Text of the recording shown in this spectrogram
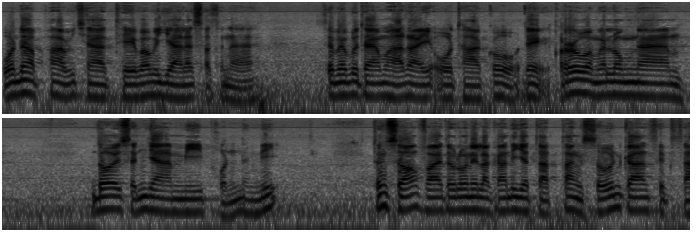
หัวหน้าภาควิชาเทววิทยาและศาสนาซึ่งเป็นผู้แทนมหาลัยโอทาโกได้ร่วมกันลงนาม โดยสัญญามีผลดังนี้ ทั้งสองฝ่ายตกลงในหลักการที่จะจัดตั้งศูนย์การศึกษา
